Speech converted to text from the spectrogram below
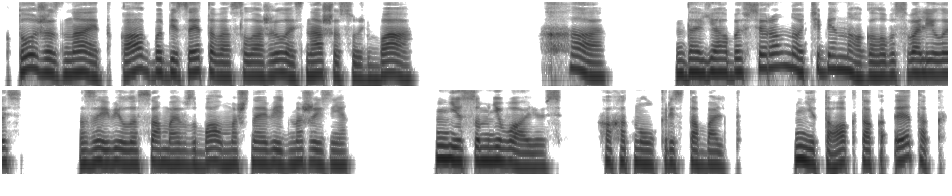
«Кто же знает, как бы без этого сложилась наша судьба?» «Ха! Да я бы все равно тебе на голову свалилась», заявила самая взбалмошная ведьма жизни. «Не сомневаюсь», — хохотнул Кристобальд. «Не так, так этак.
